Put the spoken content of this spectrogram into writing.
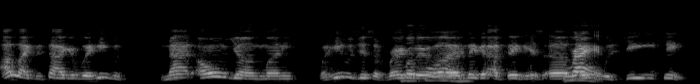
I like the Tyga when he was not on Young Money, when he was just a regular uh, nigga. I think his uh, Right. label was GED.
